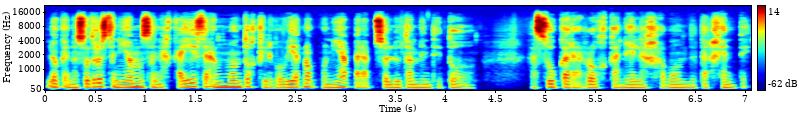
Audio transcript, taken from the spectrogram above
Lo que nosotros teníamos en las calles eran montos que el gobierno ponía para absolutamente todo. Azúcar, arroz, canela, jabón, detergente.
